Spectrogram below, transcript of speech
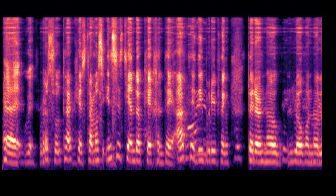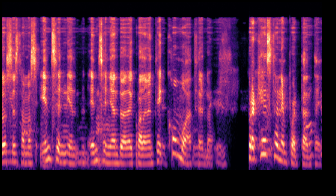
eh, resulta que estamos insistiendo que gente hace debriefing, pero no, luego no los estamos enseñando adecuadamente cómo hacerlo. ¿Por qué es tan importante?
